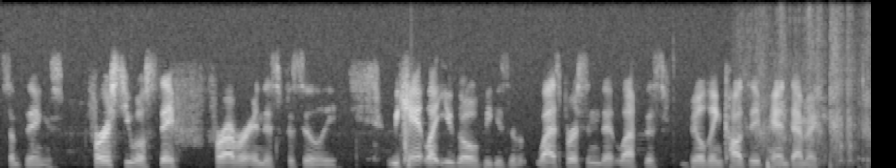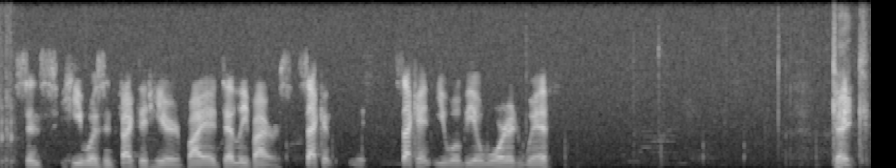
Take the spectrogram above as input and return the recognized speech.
some things. First, you will stay forever in this facility. We can't let you go because the last person that left this building caused a pandemic since he was infected here by a deadly virus. Second, second, you will be awarded with Cake.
